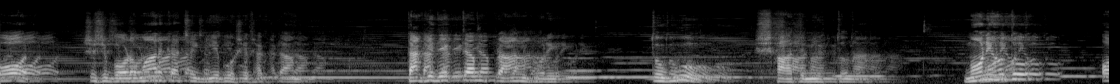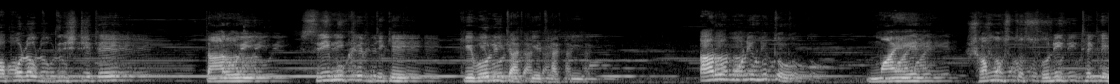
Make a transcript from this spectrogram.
পর শেষে বড় মার কাছে গিয়ে বসে থাকতাম। তাকে দেখতাম প্রাণ ভরে। তবুও স্বাদ মিটত না। মনে হতো অপলক দৃষ্টিতে তার ওই শ্রীমুখের দিকে কেবলই তাকিয়ে থাকি। আরও মনে হতো মায়ের সমস্ত শরীর থেকে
